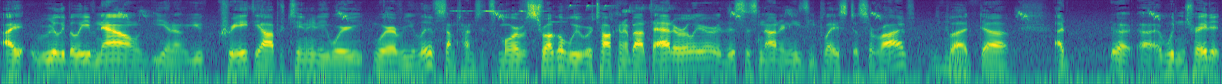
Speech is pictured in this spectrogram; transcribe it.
I really believe now. You know, you create the opportunity where wherever you live. Sometimes it's more of a struggle. We were talking about that earlier. This is not an easy place to survive, Mm-hmm. but uh, I. Uh, I wouldn't trade it,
